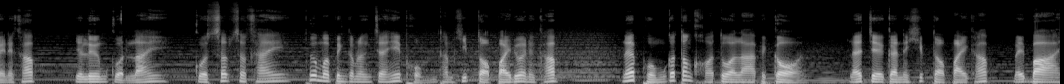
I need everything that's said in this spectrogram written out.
ยนะครับ อย่าลืมกดไลค์กด Subscribe เพื่อมาเป็นกำลังใจให้ผมทำคลิปต่อไปด้วยนะครับ และผมก็ต้องขอตัวลาไปก่อน และเจอกันในคลิปต่อไปครับบ๊ายบาย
